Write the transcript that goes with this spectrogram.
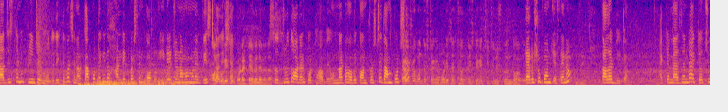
রাজস্থানি প্রিন্টের মধ্যে দেখতে পাচ্ছেন? আর কাপড়টা কিন্তু হান্ড্রেড পার্সেন্ট কটন ঈদের জন্য আমার মনে হয় বেস্ট কালেকশন প্রোডাক্ট অ্যাভেলেবেল আছে। সো দ্রুত অর্ডার করতে হবে। ওনাটা হবে কন্ট্রাস্টে দাম পড়ছে তেরোশো পঞ্চাশ টাকা বডি সাইজ ছত্রিশ থেকে ছেচল্লিশ পর্যন্ত হবে। তেরোশো পঞ্চাশ তাই না? কালার দুইটা। একটা ম্যাজেন্ডা একটা হচ্ছে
